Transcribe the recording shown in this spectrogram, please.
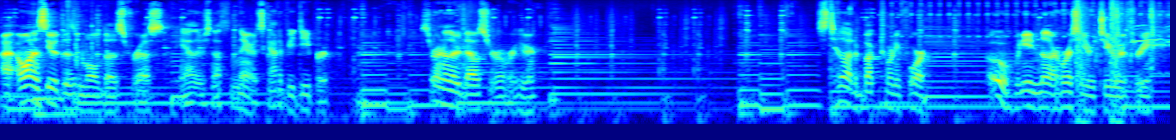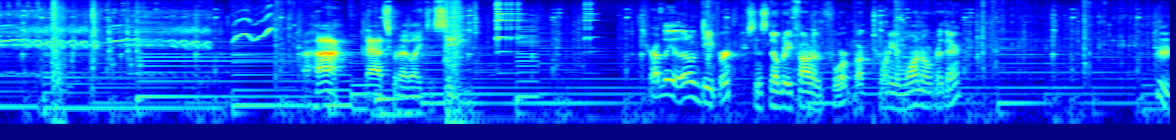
I, I want to see what this mole does for us. Yeah, there's nothing there. It's got to be deeper. Let's throw another dowser over here. Still at a buck 24. Oh, we need another horsey or two or three. Aha, that's what I like to see. It's probably a little deeper, since nobody found it before. Buck 21 over there. Hmm.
